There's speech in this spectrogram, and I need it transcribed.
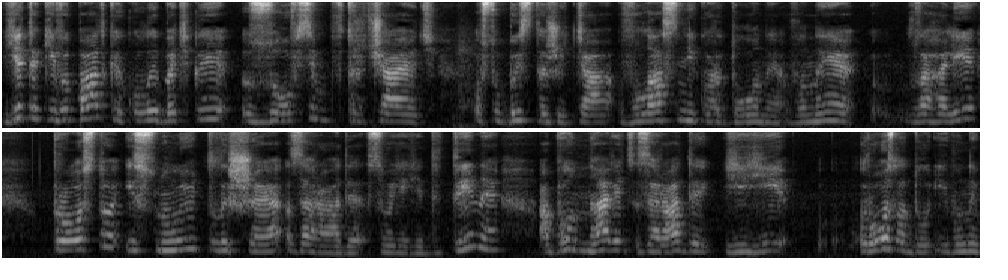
Є такі випадки, коли батьки зовсім втрачають особисте життя, власні кордони. Вони е, взагалі просто існують лише заради своєї дитини, або навіть заради її розладу, і вони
